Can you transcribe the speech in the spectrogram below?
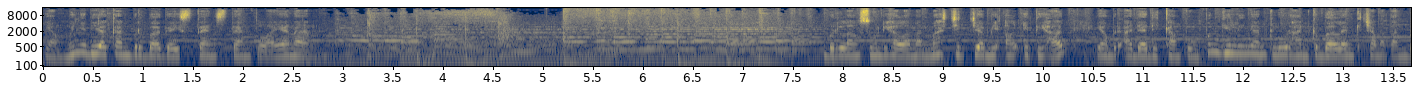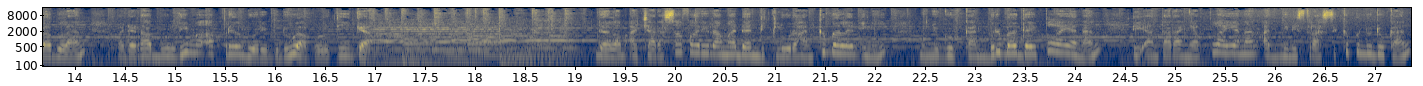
yang menyediakan berbagai stand-stand pelayanan. Berlangsung di halaman Masjid Jami Al-Ittihad yang berada di Kampung Penggilingan Kelurahan Kebalen, Kecamatan Babelan pada Rabu 5 April 2023. Dalam acara Safari Ramadan di Kelurahan Kebalen ini menyuguhkan berbagai pelayanan, di antaranya pelayanan administrasi kependudukan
